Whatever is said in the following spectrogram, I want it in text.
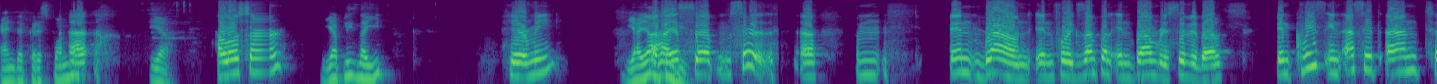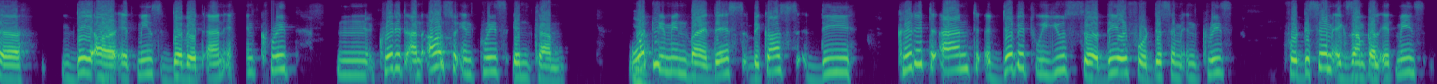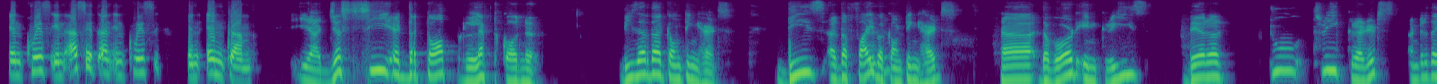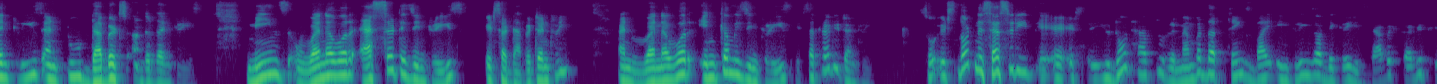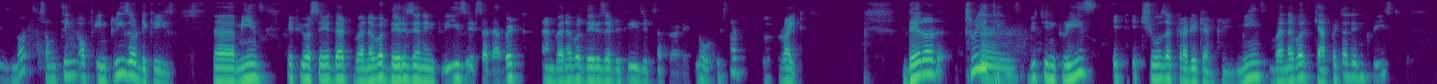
And the correspondent. Uh, yeah, hello, sir. yeah, please, Naeed. Hear me? Yeah, yeah, Uh, yes, uh, sir. Uh, um, in Brown, in for example, in Brown receivable, increase in asset and uh, DR, it means debit, and increase mm, credit and also increase income. What do you mean by this? Because the credit and debit we use uh, there for the same increase, for the same example, it means increase in asset and increase in income. Yeah, just see at the top left corner. These are the accounting heads. These are the 5 Mhm. accounting heads. Uh, the word increase, there are two, three credits under the increase and two debits under the increase. Means whenever asset is increased, it's a debit entry. And whenever income is increased, it's a credit entry. So it's not necessary. i- i- It's, you don't have to remember that things by increase or decrease. Debit credit is not something of increase or decrease. Uh, means if you say that whenever there is an increase, it's a debit, and whenever there is a decrease, it's a credit. No, it's not right. There are three Mm. things which increase. It, it shows a credit entry. Means whenever capital increased,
